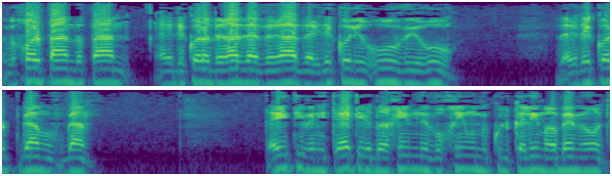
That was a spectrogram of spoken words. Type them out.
ובכל פעם ופעם, על ידי כל עבירה ועבירה, ועל ידי כל ערעור וערעור, ועל ידי כל פגם ופגם. טעיתי ונטעיתי לדרכים נבוכים ומקולקלים הרבה מאוד.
